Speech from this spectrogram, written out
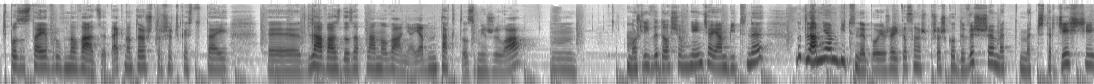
czy pozostaje w równowadze. Tak? No to już troszeczkę jest tutaj e, dla Was do zaplanowania. Ja bym tak to zmierzyła. Możliwy do osiągnięcia i ambitny? No dla mnie ambitny, bo jeżeli to są już przeszkody wyższe, 1,40 m,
